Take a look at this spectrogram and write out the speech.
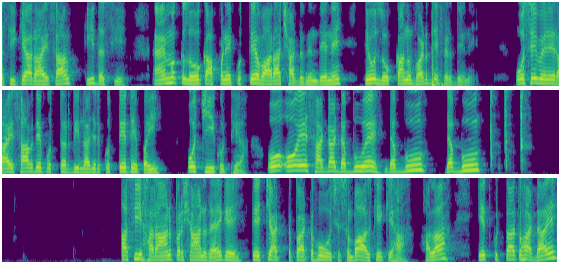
ਅਸੀਂ ਕਿਹਾ, ਰਾਏ ਸਾਹਿਬ, ਕੀ ਦੱਸੀਏ? ਐਮਕ ਲੋਕ ਆਪਣੇ ਕੁੱਤੇ ਵਾਰਾ ਛੱਡ ਦਿੰਦੇ ਨੇ। ਤੇ ਉਹ ਲੋਕਾਂ ਨੂੰ ਵੱਢਦੇ ਫਿਰਦੇ ਨੇ। ਉਸੇ ਵੇਲੇ ਰਾਏ ਸਾਹਿਬ ਦੇ ਪੁੱਤਰ ਦੀ ਨਜ਼ਰ ਕੁੱਤੇ ਤੇ ਪਈ। ਉਹ ਚੀਕ ਉੱਠਿਆ। ਉਹ ਉਹ, ਇਹ ਸਾਡਾ ਡੱਬੂ ਏ। ਡੱਬੂ ਡੱਬੂ। ਅਸੀਂ ਹੈਰਾਨ ਪਰੇਸ਼ਾਨ ਰਹਿ ਗਏ ਤੇ ਝਟਪਟ ਹੋਸ਼ ਸੰਭਾਲ ਕੇ ਕਿਹਾ, ਹਲਾ, ਇਹ ਕੁੱਤਾ ਤੁਹਾਡਾ ਏ?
